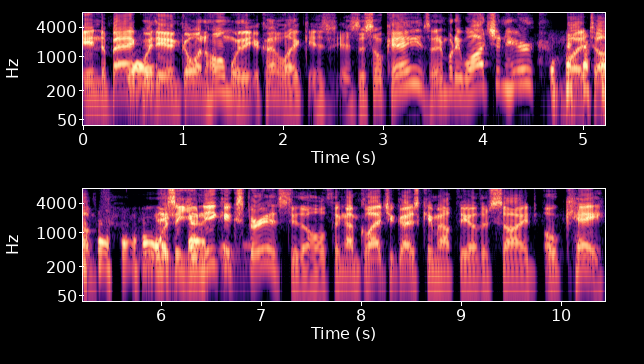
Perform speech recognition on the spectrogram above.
in the bag Right. with you and going home with it. You're kind of like, is is this okay? Is anybody watching here? But um, it was a unique experience through the whole thing. I'm glad you guys came out the other side okay.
